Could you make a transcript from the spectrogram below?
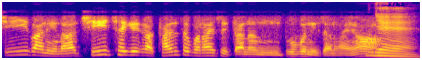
지휘관이나 지휘 체계가 간섭을 할 수 있다는 부분이잖아요. 예.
